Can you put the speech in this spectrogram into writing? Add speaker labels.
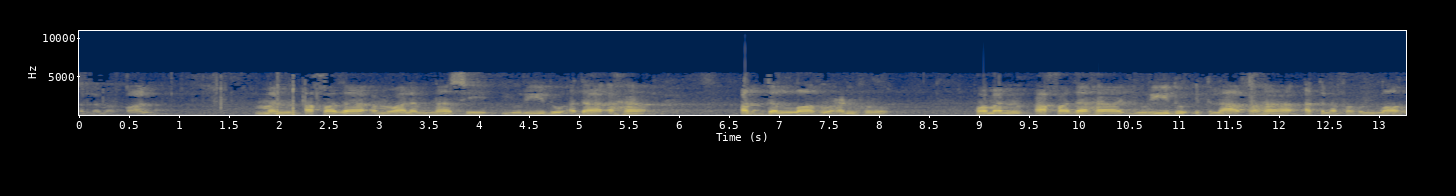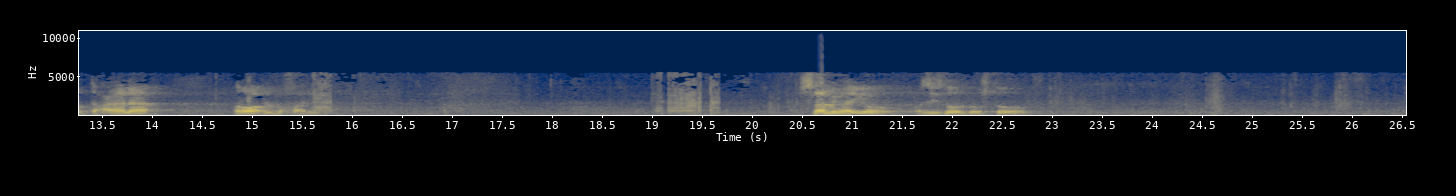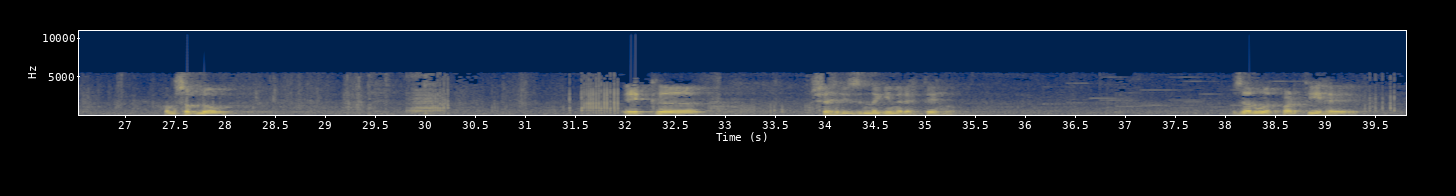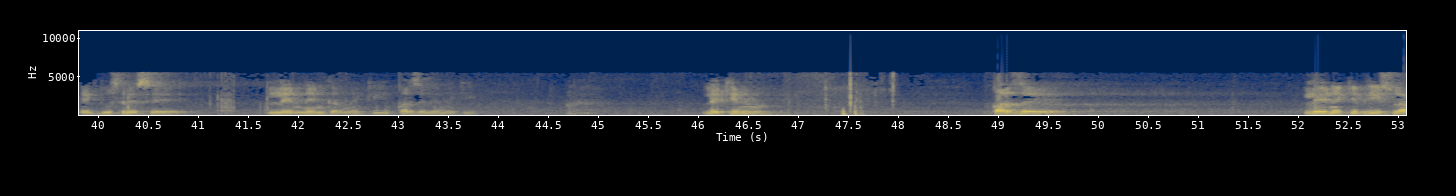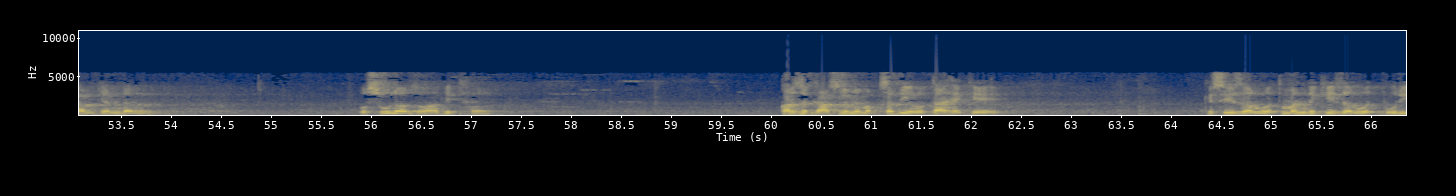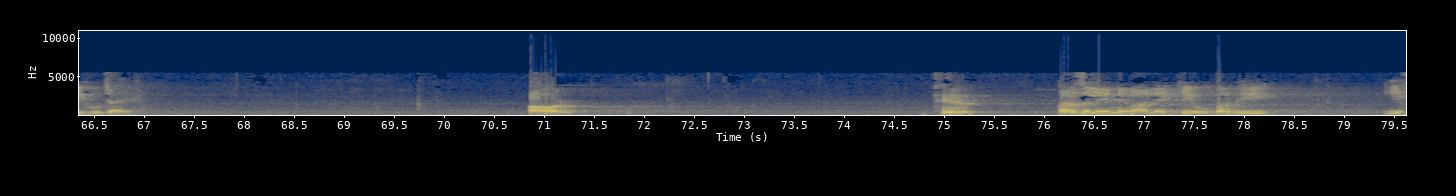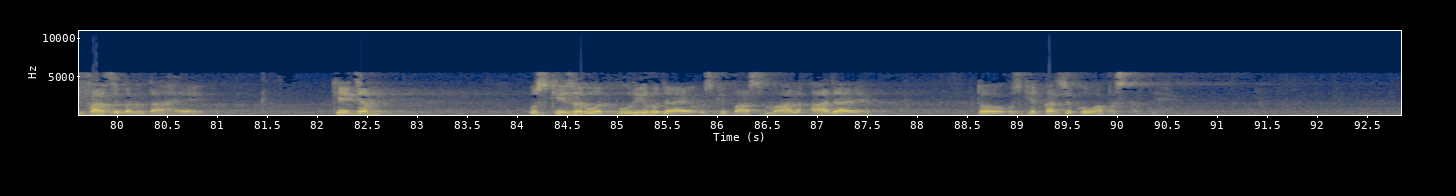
Speaker 1: وسلم قال، من أخذ أموال الناس يريد أداءها أدى الله عنه، ومن أخذها يريد إتلافها أتلفه الله تعالى. رواه البخاري. اسلامی بھائیوں عزیز اور دوستو، ہم سب لوگ ایک شہری زندگی میں رہتے ہیں۔ ضرورت پڑتی ہے ایک دوسرے سے لین دین کرنے کی، قرض لینے کی۔ لیکن قرض لینے کے بھی اسلام کے اندر اصول اور ضوابط ہیں۔ قرض کا اصل میں مقصد یہ ہوتا ہے کہ کسی ضرورت مند کی ضرورت پوری ہو جائے۔ اور پھر قرض لینے والے کے اوپر بھی یہ فرض بنتا ہے کہ جب اس کی ضرورت پوری ہو جائے، اس کے پاس مال آ جائے تو اس کے قرض کو واپس کر دے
